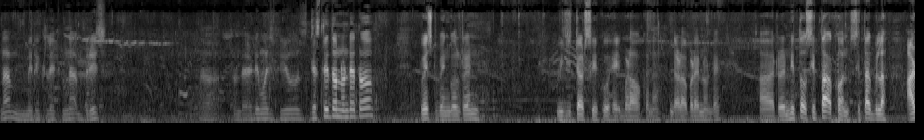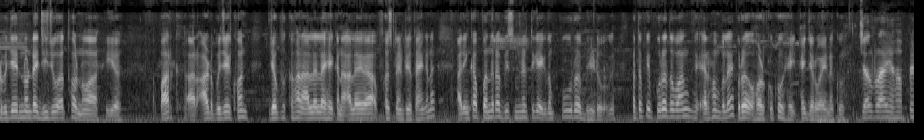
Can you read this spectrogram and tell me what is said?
नो नो ना मिरिक लेक ना ब्रिज ᱱᱚᱰᱮ ᱟᱹᱰᱤ ᱢᱚᱡᱽ ᱵᱷᱤᱭᱩᱡ ᱡᱟᱹᱥᱛᱤ ᱫᱚ ᱱᱚᱰᱮ ᱫᱚ ᱳᱭᱮᱥᱴ ᱵᱮᱝᱜᱚᱞ ᱨᱮᱱ ᱵᱷᱤᱡᱤᱴᱟᱨᱥ ᱜᱮᱠᱚ ᱦᱮᱡ ᱵᱟᱲᱟᱣ ᱟᱠᱟᱱᱟ ᱫᱟᱬᱟ ᱵᱟᱲᱟᱭ ᱱᱚᱰᱮ और नितो सीता खन सीता बेला आठ बजे नोडे झिजुआ थो नोआ ये पार्क और आठ बजे खन जब कहान आले ला हेकना आले फर्स्ट एंट्री तहे कना और इनका पंद्रह बीस मिनट तक एकदम पूरा भीड़ हो गए मतलब कि पूरा तो बांग एरहम बोले पूरा हड़ को को हेज हेज जरवाइना को चल रहा है यहाँ पे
